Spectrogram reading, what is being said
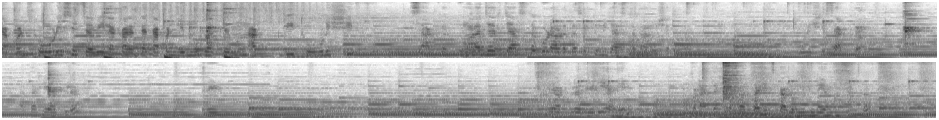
साखर आपण थोडीशी चवीला कारण त्यात आपण लिंबू घातले म्हणून अगदी थोडीशी साखर. तुम्हाला जर जास्त गोड आवडत असेल तुम्ही जास्त घालू शकता. थोडीशी साखर. आता हे आपलं रेड हे आपलं रेडी आहे. आपण आता हे हातानेच काढून घेऊया मस्त.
